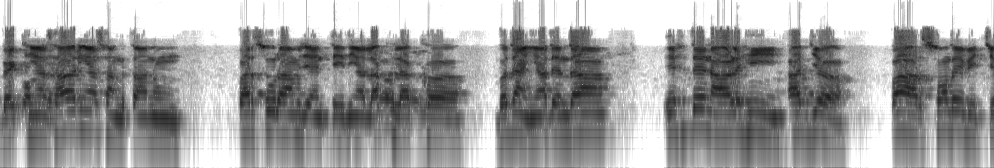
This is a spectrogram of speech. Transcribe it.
ਬੈਠੀਆਂ ਸਾਰੀਆਂ ਸੰਗਤਾਂ ਨੂੰ ਪਰਸ਼ੁਰਾਮ ਜਯੰਤੀ ਦੀਆਂ ਲੱਖ ਲੱਖ ਵਧਾਈਆਂ ਦਿੰਦਾ। ਇਸ ਦੇ ਨਾਲ ਹੀ ਅੱਜ ਭਾਰਸੋਂ ਦੇ ਵਿੱਚ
